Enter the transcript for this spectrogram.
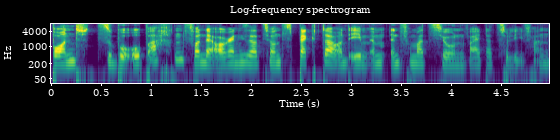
Bond zu beobachten von der Organisation Spectre und eben Informationen weiterzuliefern.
